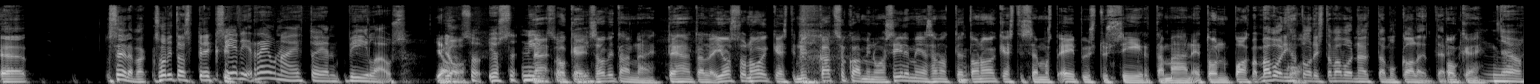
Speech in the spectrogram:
Selvä. Sovitaan speksit. Pieni reunaehtojen viilaus. Joo. So, jos niin Nä, sopii. Okei, okay, sovitaan näin. Tehdään tälle. Jos on oikeasti, nyt katsokaa minua silmiin ja sanotte, että on oikeasti semmoista ei pysty siirtämään, että on pakko. Mä, mä voin ihan todistaa, mä voin näyttää mun kalenterin. Okei. Okay. Joo.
